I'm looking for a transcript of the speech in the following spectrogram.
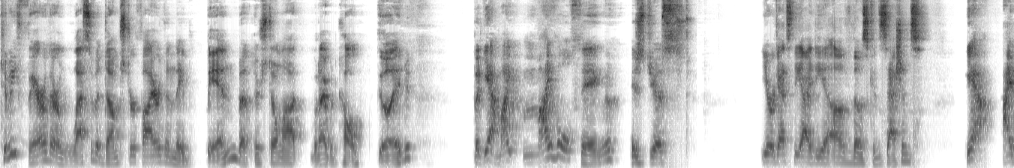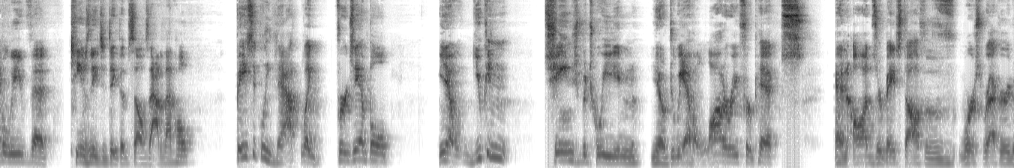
To be fair, they're less of a dumpster fire than they've been, but they're still not what I would call good. But yeah, my my whole thing is just You're against the idea of those concessions. yeah, I believe that Teams need to dig themselves out of that hole. basically that like for example, you know, you can change between, you know, do we have a lottery for picks and odds are based off of worst record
